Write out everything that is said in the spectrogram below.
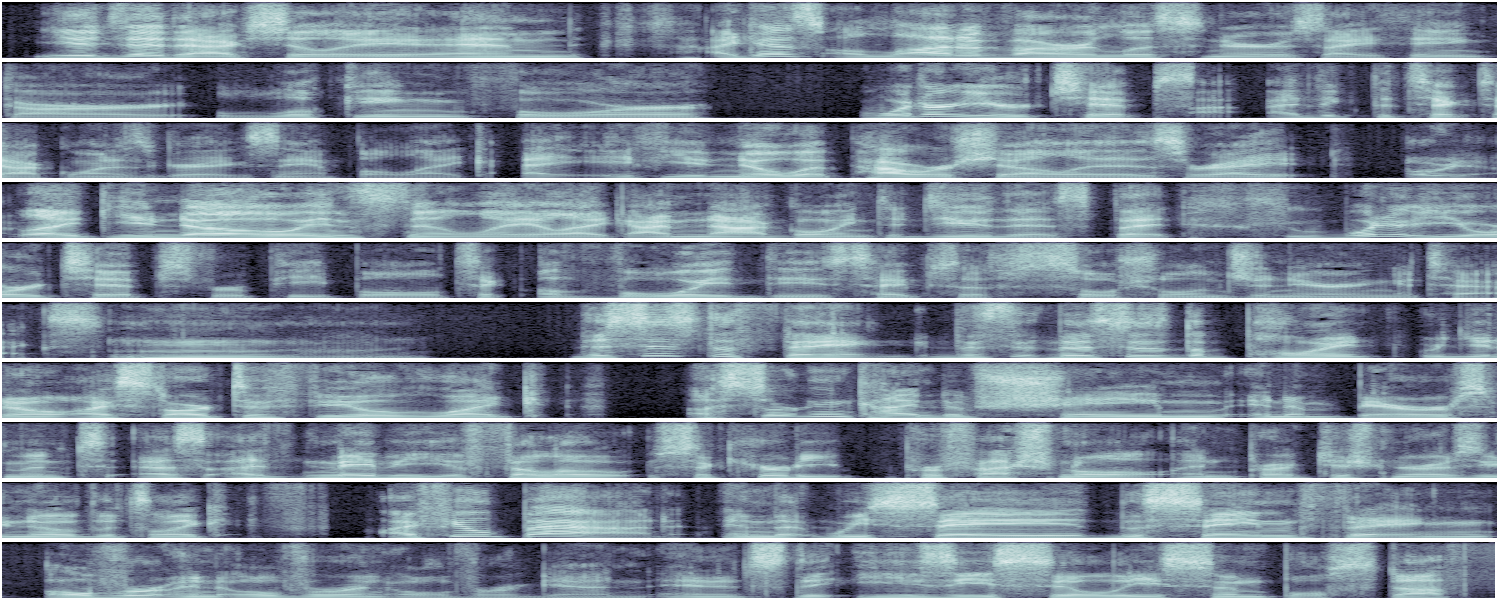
You did actually, and I guess a lot of our listeners, I think, are looking for what are your tips? I think the TikTok one is a great example. Like, if you know what PowerShell is, right? Oh yeah. Like you know instantly, like I'm not going to do this. But what are your tips for people to avoid these types of social engineering attacks? Mm. This is the thing. This is this is the point where you know I start to feel like a certain kind of shame and embarrassment as a, maybe a fellow security professional and practitioner, as you know, that's like, I feel bad. And that we say the same thing over and over and over again. And it's the easy, silly, simple stuff,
